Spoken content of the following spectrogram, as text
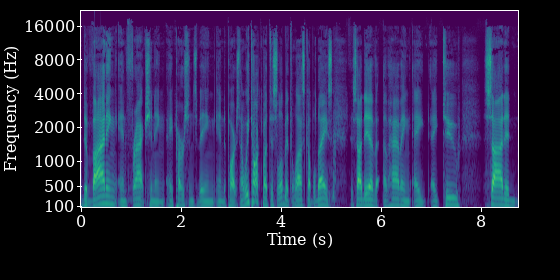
dividing and fractioning a person's being into parts. Now, we talked about this a little bit the last couple days this idea of, of having a, a two sided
